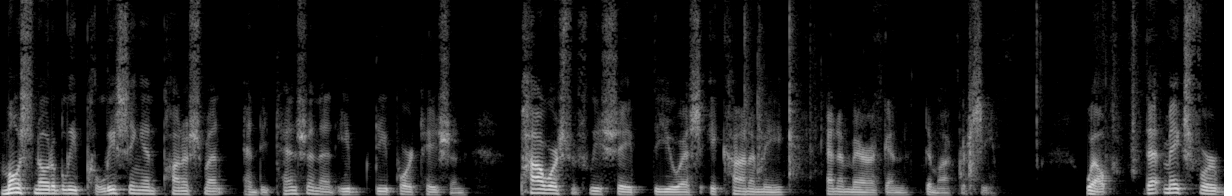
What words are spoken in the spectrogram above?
Most notably, policing and punishment and detention and e- deportation powerfully shaped the U.S. economy and American democracy. Well, that makes for,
